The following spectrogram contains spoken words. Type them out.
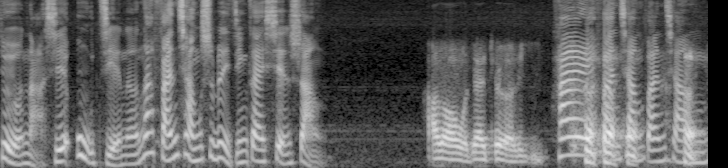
又有哪些误解呢？那樊强是不是已经在线上？Hello，我在这里。嗨，樊强，樊强，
